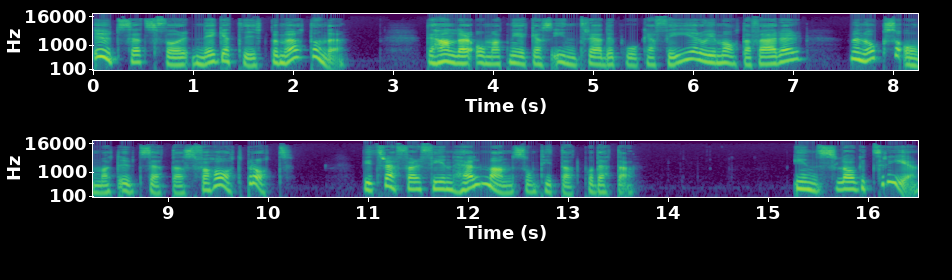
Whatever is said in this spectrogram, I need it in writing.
utsätts för negativt bemötande. Det handlar om att nekas inträde på kaféer och i mataffärer, men också om att utsättas för hatbrott. Vi träffar Finn Hellman som tittat på detta. Inslag 3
